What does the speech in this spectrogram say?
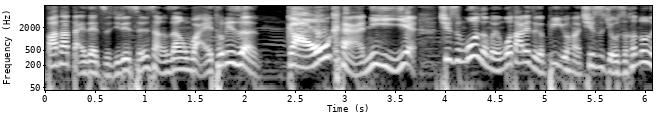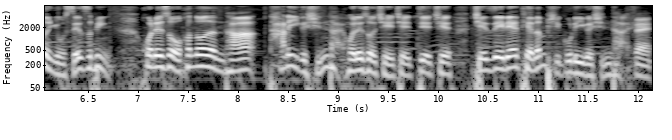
把它带在自己的身上，让外头的人。高看你一眼，其实我认为我打的这个比喻哈，其实就是很多人用奢侈品，或者说很多人他他的一个心态，或者说去去去去去热脸贴冷屁股的一个心态。对，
